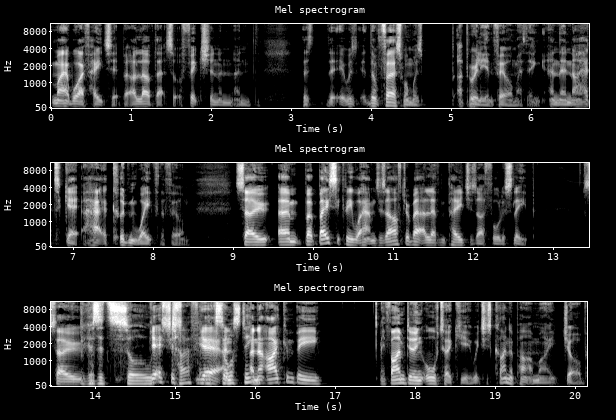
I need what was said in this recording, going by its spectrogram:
My wife hates it, but I love that sort of fiction, and and the, the, it was the first one was a brilliant film, I think. And then I had to get. I, had, I couldn't wait for the film. So, um, but basically, what happens is after about eleven pages, I fall asleep. So because it's so yeah, it's just tough and yeah, and- exhausting. And, I can be if I'm doing auto cue, which is kind of part of my job.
